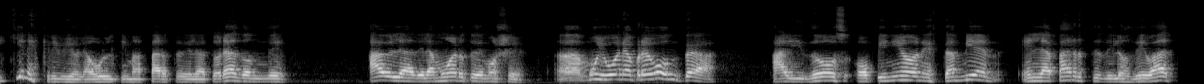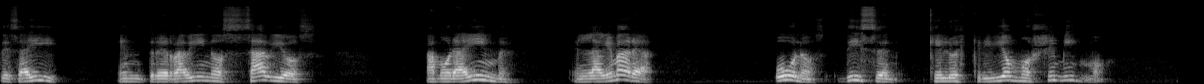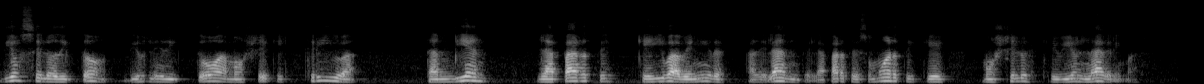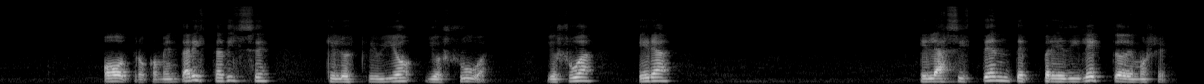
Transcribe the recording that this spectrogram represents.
¿y quién escribió la última parte de la Torá donde habla de la muerte de Moshe? Ah, muy buena pregunta. Hay dos opiniones también en la parte de los debates ahí entre rabinos sabios, Amoraim, en la Gemara. Unos dicen que lo escribió Moshe mismo. Dios se lo dictó. Dios le dictó a Moshe que escriba también la parte que iba a venir adelante, la parte de su muerte, y que Moshe lo escribió en lágrimas. Otro comentarista dice que lo escribió Yoshua. Yoshua era el asistente predilecto de Moshe.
